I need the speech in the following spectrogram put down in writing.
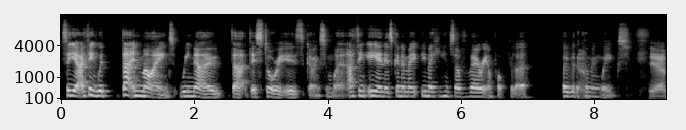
So, yeah, I think with that in mind, we know that this story is going somewhere. I think Ian is going to make, be making himself very unpopular over the coming weeks. Yeah.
